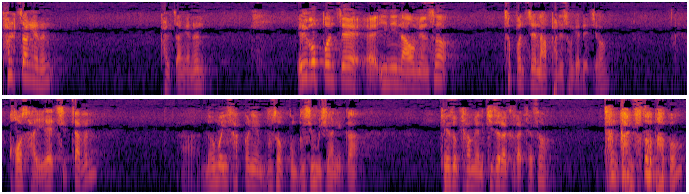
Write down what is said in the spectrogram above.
8장에는 8장에는 일곱 번째 인이 나오면서 첫 번째 나팔이 소개되죠. 그 사이에 7장은 아, 너무 이 사건이 무섭고 무시무시하니까 계속 가면 기절할 것 같아서 잠깐 스톱하고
